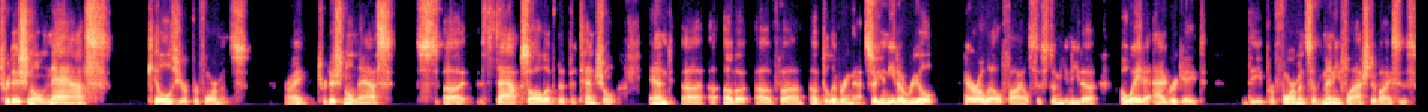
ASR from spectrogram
traditional NAS kills your performance, right? Traditional NAS uh, saps all of the potential and uh, of a, of uh, of delivering that. So you need a real parallel file system. You need a a way to aggregate the performance of many flash devices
